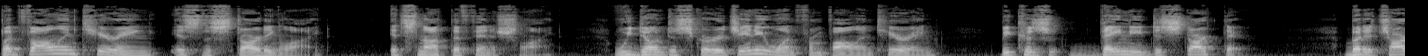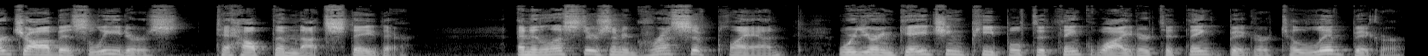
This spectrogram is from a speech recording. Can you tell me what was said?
But volunteering is the starting line, it's not the finish line. We don't discourage anyone from volunteering because they need to start there. But it's our job as leaders to help them not stay there. And unless there's an aggressive plan where you're engaging people to think wider, to think bigger, to live bigger,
